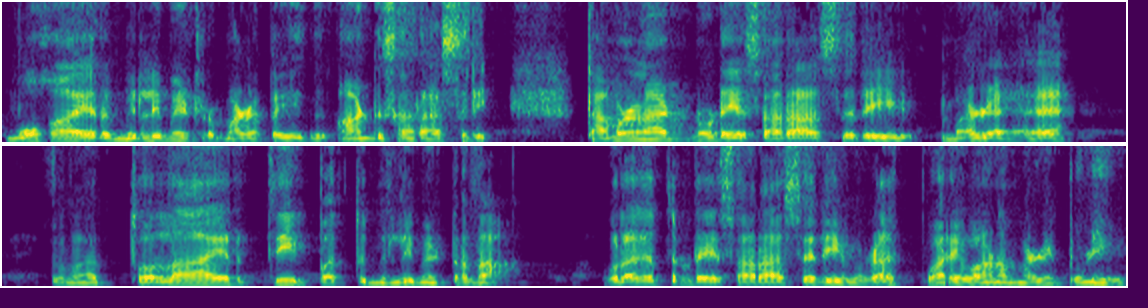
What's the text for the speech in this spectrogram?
மூவாயிரம் மில்லிமீட்டர் மழை பெய்யுது ஆண்டு சராசரி. தமிழ்நாட்டினுடைய சராசரி மழை சுமார் தொள்ளாயிரத்தி பத்து மில்லிமீட்டர் தான். உலகத்தினுடைய சராசரி விட குறைவான மழை பொழிவு.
